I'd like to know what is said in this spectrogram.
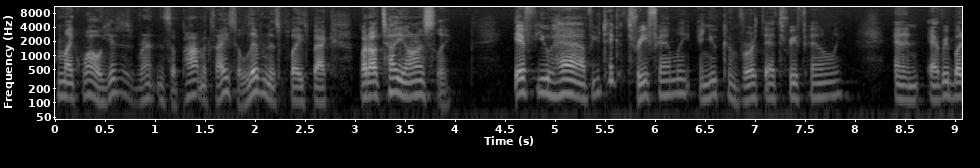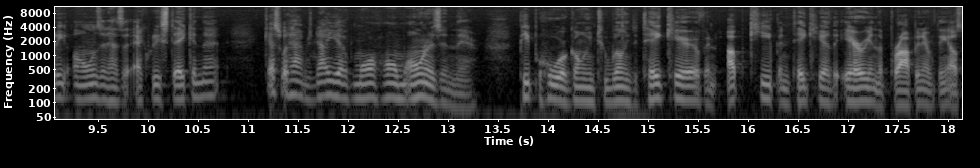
I'm like, wow, you're just renting this apartment because I used to live in this place back. But I'll tell you honestly, if you have, you take a three family and you convert that three family, and everybody owns and has an equity stake in that, guess what happens? Now you have more homeowners in there, people who are going to willing to take care of and upkeep and take care of the area and the property and everything else.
